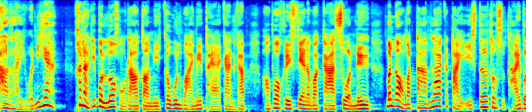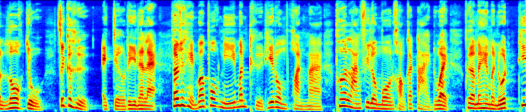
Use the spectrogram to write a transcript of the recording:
อะไรวะเนี่ย ขณะที่บนโลกของเราตอนนี้ก็วุ่นวายไม่แพ้กันครับ เพราะพวกคริสเตียนอวกาศส่วนหนึ่งมันออกมาตามล่ากระต่ายอีสเตอร์ตัวสุดท้ายบนโลกอยู่ ซึ่งก็คือไอเจอรี่นั่นแหละ เราจะเห็นว่าพวกนี้มันถือที่รมควันมา เพื่อล้างฟิโลโมนของกระต่ายด้วย เพื่อไม่ให้มนุษย์ที่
